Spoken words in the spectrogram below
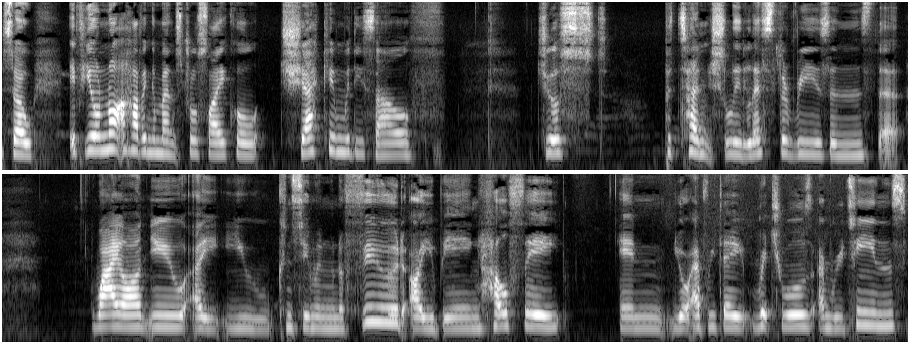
So, if you're not having a menstrual cycle, check in with yourself. Just potentially list the reasons that why aren't you? Are you consuming enough food? Are you being healthy in your everyday rituals and routines?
